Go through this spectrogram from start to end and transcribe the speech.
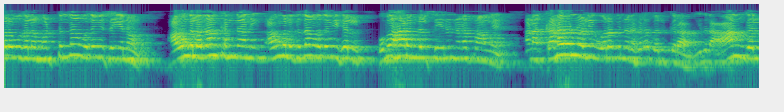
உறவுகளை மட்டும்தான் உதவி செய்யணும். அவங்கள தான் கண்காணி அவங்களுக்கு தான் உதவிகள் உபகாரங்கள் செய்யணும்னு நினைப்பாங்க. ஆனா கணவன் வழி உறவினர்களை வெறுக்கிறாங்க. இதுல ஆண்கள்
